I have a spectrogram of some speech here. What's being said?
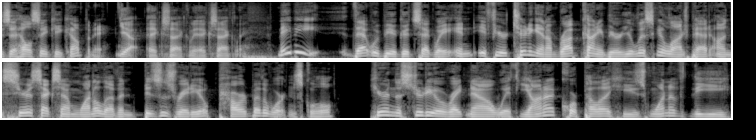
is a Helsinki company. yeah, exactly, exactly. Maybe that would be a good segue. And if you're tuning in, I'm Rob Coneybeer. You're listening to Launchpad on SiriusXM 111 Business Radio, powered by the Wharton School. Here in the studio right now with Yana Korpela. He's one of the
